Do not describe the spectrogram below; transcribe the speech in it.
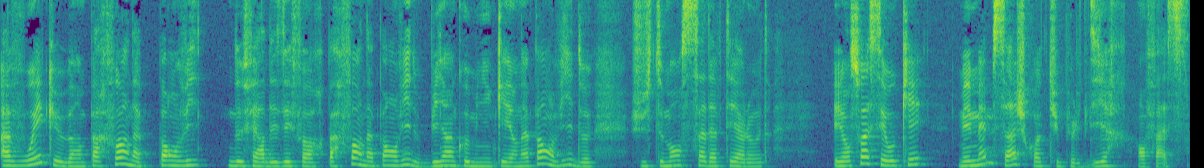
avouer que ben, parfois on n'a pas envie de faire des efforts, parfois on n'a pas envie de bien communiquer, on n'a pas envie de justement s'adapter à l'autre. Et en soi, c'est ok, mais même ça, je crois que tu peux le dire en face.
